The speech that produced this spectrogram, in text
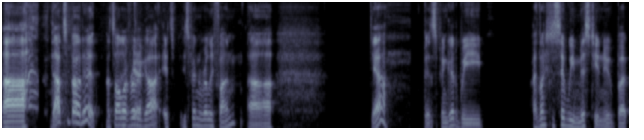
Uh, that's about it. That's all I've really got. It's it's been really fun. Uh, yeah, it's been good. We, I'd like to say we missed you, Newt, but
